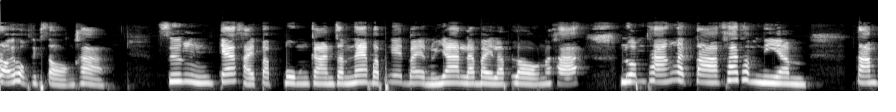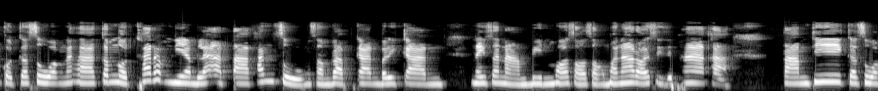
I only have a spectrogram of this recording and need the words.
2562 ค่ะ ซึ่งแก้ไขปรับปรุงการจำแนกประเภทใบอนุญาตและใบรับรองนะคะ รวมทั้งอัตราค่าธรรมเนียมตามกฎกระทรวงนะคะกำหนดค่าธรรมเนียมและอัตราขั้นสูงสำหรับการบริการในสนามบิน พศ 2545 ค่ะ ตามที่กระทรวง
